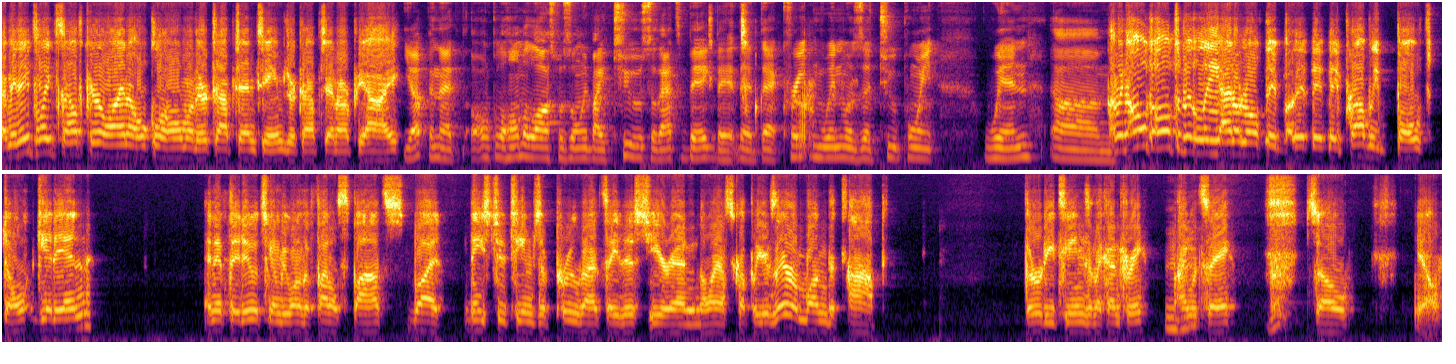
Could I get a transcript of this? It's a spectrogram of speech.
I mean, they played South Carolina, Oklahoma. They're top 10 teams. They're top 10 RPI. Yep, and that Oklahoma loss was only by two, so that's big. That that, that Creighton win was a two point win. Um, I mean, ultimately, I don't know if they, they they probably both don't get in, and if they do, it's going to be one of the final spots. But these two teams have proven, I'd say, this year and the last couple of years, they're among the top 30 teams in the country, I mm-hmm. would say. So, you know,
